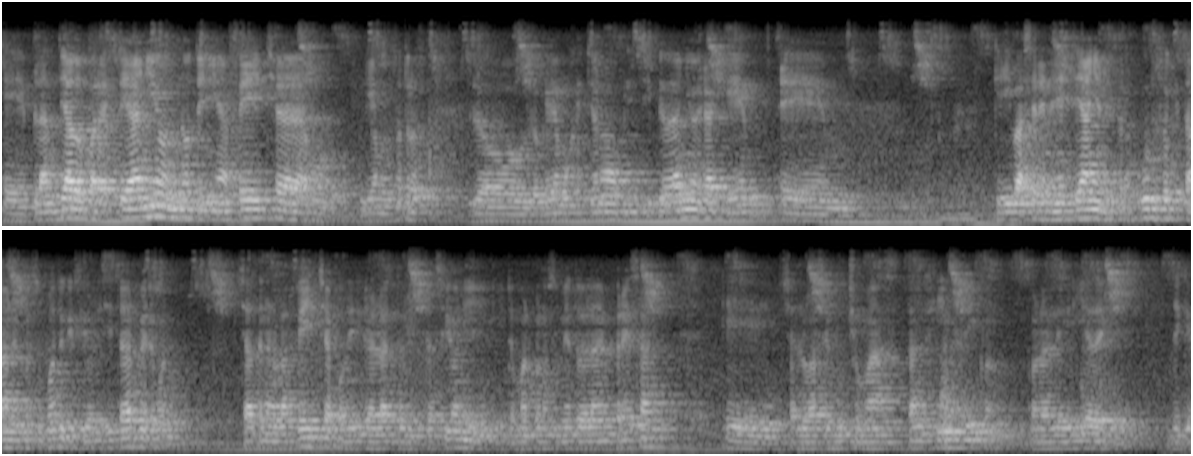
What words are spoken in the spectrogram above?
eh, planteado para este año no tenía fecha, digamos, nosotros lo, que habíamos gestionado a principio de año era que, eh, que iba a ser en este año, en el transcurso, que estaba en el presupuesto y que se iba a licitar, pero bueno, ya tener la fecha, poder ir a la actualización y, tomar conocimiento de la empresa, eh, ya lo hace mucho más tangible y con, la alegría de que,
